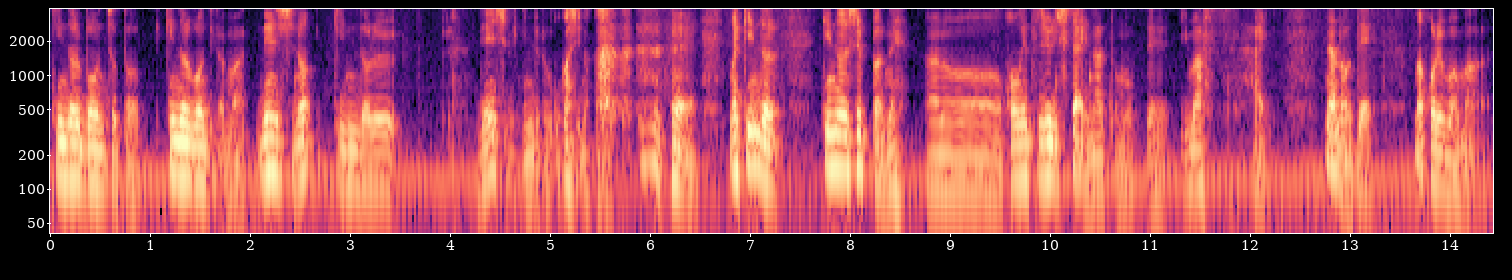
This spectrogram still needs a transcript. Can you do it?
Kindle 本ちょっと Kindle 本っていうかまあ電子の Kindle 電子の Kindle おかしいな。えー、まあ Kindle Kindle 出版ねあのー、今月中にしたいなと思っています。はい。なのでまあこれはまあ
